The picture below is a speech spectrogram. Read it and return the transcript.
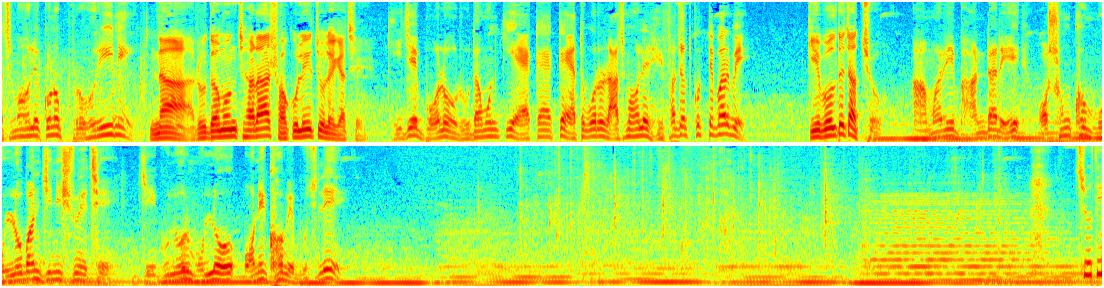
রাজমহলে কোনো প্রহরী নেই। না রুদামন ছাড়া সকলেই চলে গেছে। কি যে বলো রুদামন কি একা একা এত বড় রাজমহলের হেফাজত করতে পারবে? কি বলতে চাচ্ছ? আমার এই ভাণ্ডারে অসংখ্য মূল্যবান জিনিস রয়েছে যেগুলোর মূল্য অনেক হবে বুঝলে? যদি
